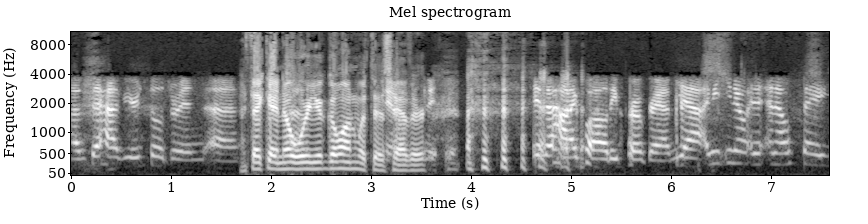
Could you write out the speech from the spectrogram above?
um, to have your children. Uh, I think I know where you're going with this, you know, Heather. in a high quality program. Yeah, I mean, you know, and, and I'll say,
